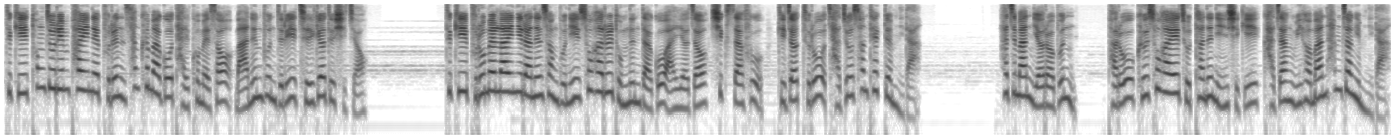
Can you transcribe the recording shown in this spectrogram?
특히 통조림 파인애플은 상큼하고 달콤해서 많은 분들이 즐겨 드시죠. 특히 브로멜라인이라는 성분이 소화를 돕는다고 알려져 식사 후 디저트로 자주 선택됩니다. 하지만 여러분, 바로 그 소화에 좋다는 인식이 가장 위험한 함정입니다.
